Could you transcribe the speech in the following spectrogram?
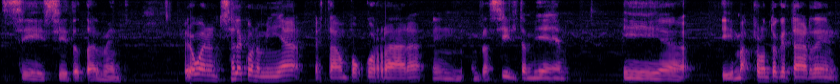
Sí, sí, totalmente. Pero bueno, entonces la economía estaba un poco rara en, Brasil también. Y, uh, y, más pronto que tarde, en,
